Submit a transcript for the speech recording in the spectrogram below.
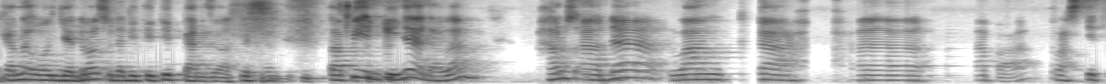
Karena uang jenderal sudah dititipkan soalnya. Tapi intinya adalah harus ada langkah uh, apa trusted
